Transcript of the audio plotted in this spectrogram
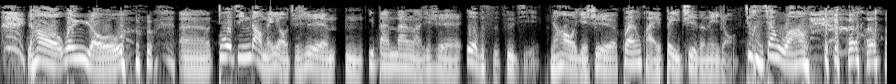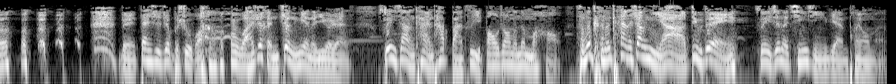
然后温柔，呃，多金倒没有，只是嗯一般般了，就是饿不死自己。然后也是关怀备至的那种，就很像我啊。对，但是这不是我，我还是很正面的一个人。所以想想看，他把自己包装的那么好，怎么可能看得上你啊？对不对？所以真的清醒一点，朋友们。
